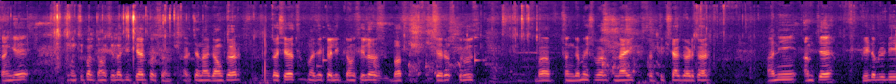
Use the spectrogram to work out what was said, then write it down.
सांगे म्युन्सिपल कावन्सिलाची चेअरपर्सन अर्चना गांवकर तशेंच माझे कलीग कावन्सिलर्स बाब शेरस क्रूज बाब संगमेश्वर नाईक प्रतीक्षा गडकर आणि आमचे पी डब्ल्यू डी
